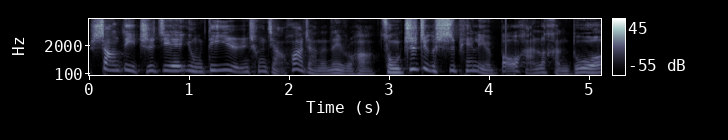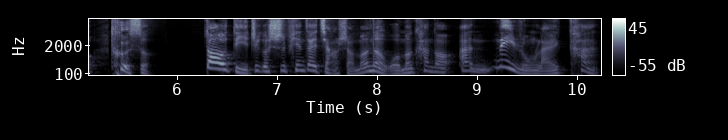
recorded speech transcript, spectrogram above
上帝直接用第一人称讲话这样的内容，哈。总之，这个诗篇里面包含了很多特色。到底这个诗篇在讲什么呢？我们看到按内容来看，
